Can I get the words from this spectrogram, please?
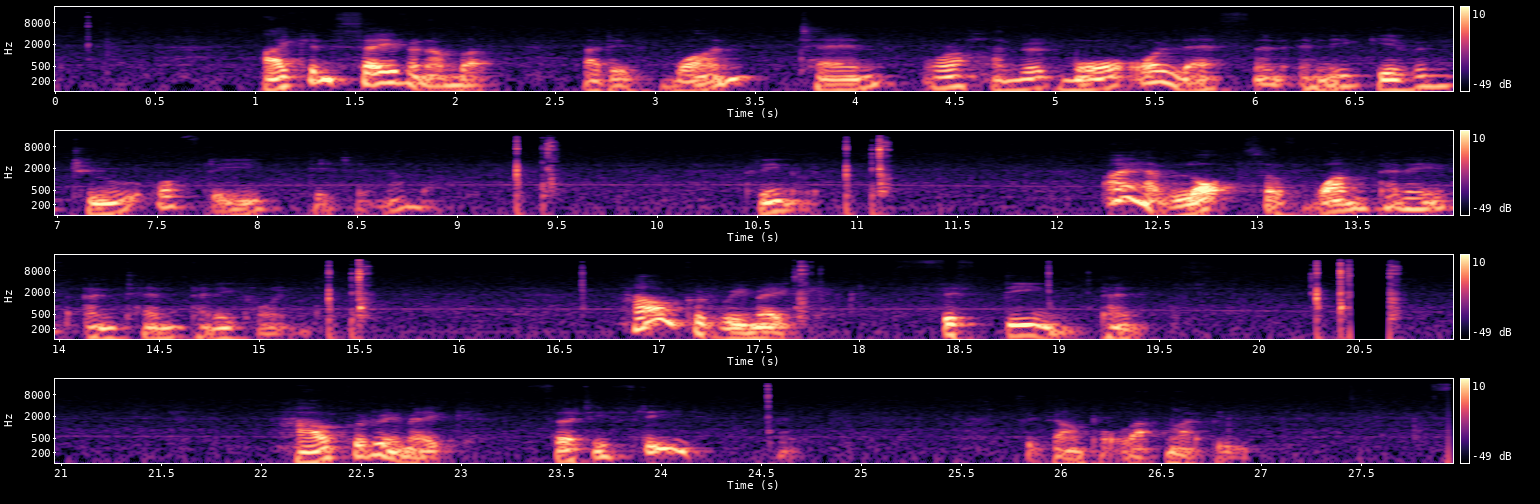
I can save a number that is 1, 10 or 100 more or less than any given 2 or 3 digit number. Plenary. I have lots of 1 pennies and 10 penny coins. How could we make 15 pence. How could we make 33? For example, that might be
